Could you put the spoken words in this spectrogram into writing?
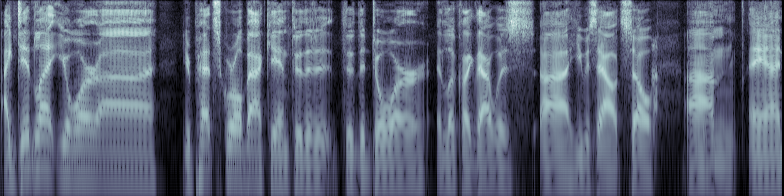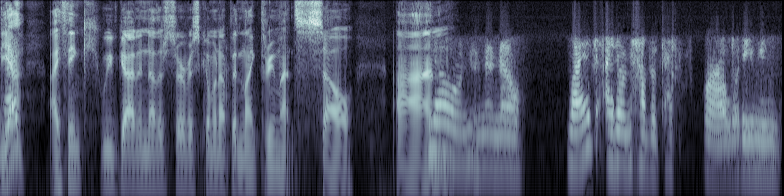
I did let your uh, your pet squirrel back in through the through the door. It looked like that was uh, he was out. So um, and yeah, I think we've got another service coming up in like three months. So um, no, no, no, no. What? I don't have a pet squirrel. What do you mean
